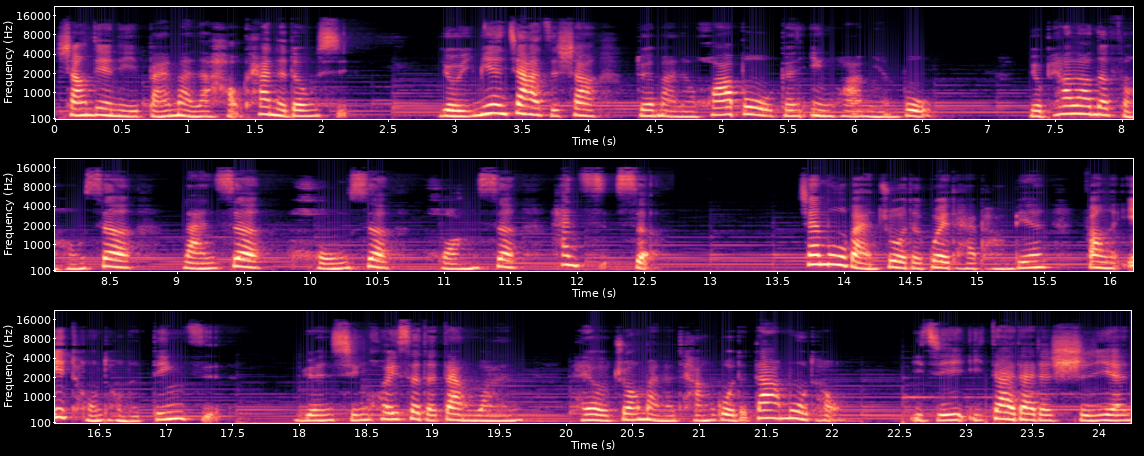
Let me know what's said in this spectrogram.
商店里摆满了好看的东西，有一面架子上堆满了花布跟印花棉布，有漂亮的粉红色、蓝色、红色、黄色和紫色。在木板做的柜台旁边放了一桶桶的钉子、圆形灰色的弹丸，还有装满了糖果的大木桶，以及一袋袋的食盐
